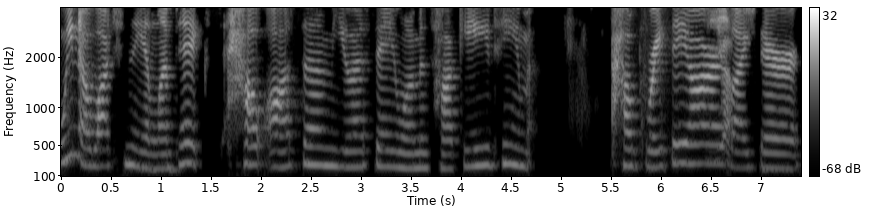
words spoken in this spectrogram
we know watching the Olympics how awesome USA women's hockey team, how great they are, Yes. like their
